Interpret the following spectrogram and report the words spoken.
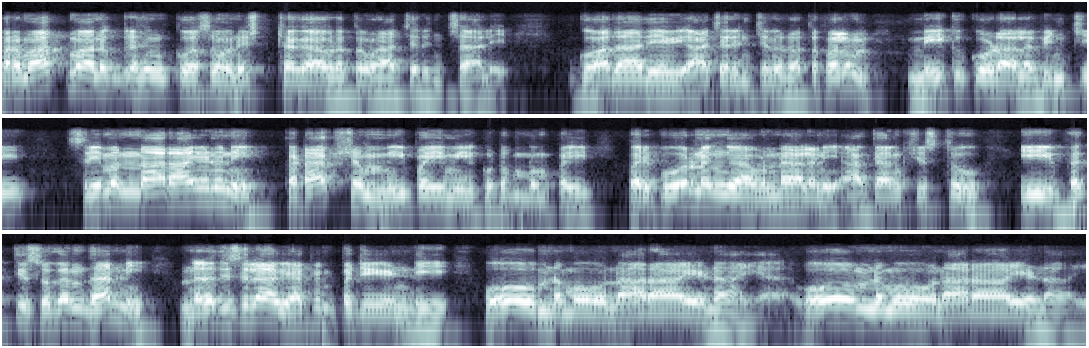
పరమాత్మ అనుగ్రహం కోసం నిష్ఠగా వ్రతం ఆచరించాలి. గోదాదేవి ఆచరించిన వ్రతఫలం మీకు కూడా లభించి శ్రీమన్నారాయణుని కటాక్షం మీపై మీ కుటుంబంపై పరిపూర్ణంగా ఉండాలని ఆకాంక్షిస్తూ ఈ భక్తి సుగంధాన్ని నలదిశలా వ్యాపింపజేయండి. ఓం నమో నారాయణాయ. ఓం నమో నారాయణాయ.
